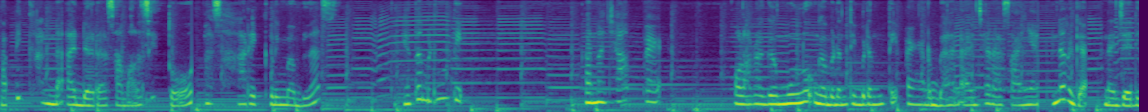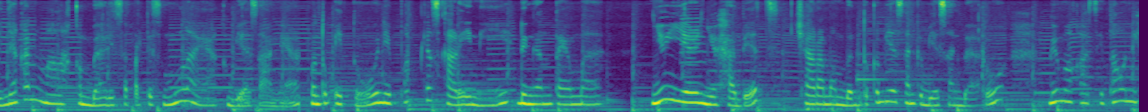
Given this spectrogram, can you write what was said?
tapi karena ada rasa males itu pas hari ke-15 ternyata berhenti karena capek. Olahraga mulu nggak berhenti berhenti pengen rebahan aja rasanya. Bener gak? Nah jadinya kan malah kembali seperti semula ya kebiasaannya. Untuk itu di podcast kali ini dengan tema New Year, New Habits, cara membentuk kebiasaan-kebiasaan baru, gue mau kasih tahu nih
